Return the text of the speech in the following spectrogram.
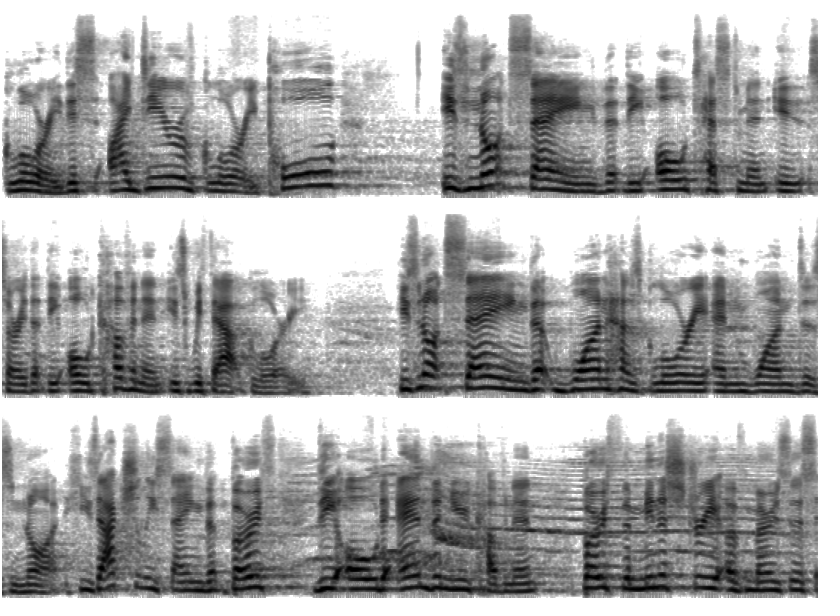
glory, this idea of glory. Paul is not saying that the Old Testament is, sorry, that the Old Covenant is without glory. He's not saying that one has glory and one does not. He's actually saying that both the Old and the New Covenant, both the ministry of Moses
